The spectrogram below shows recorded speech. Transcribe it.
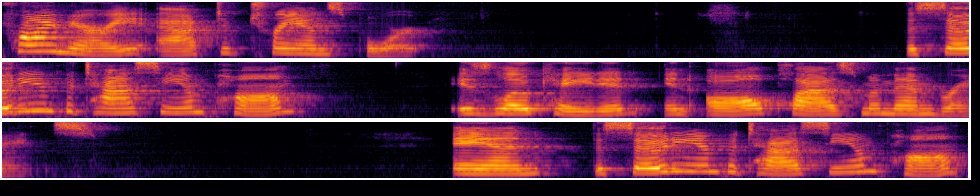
primary active transport. The sodium-potassium pump is located in all plasma membranes. And the sodium-potassium pump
